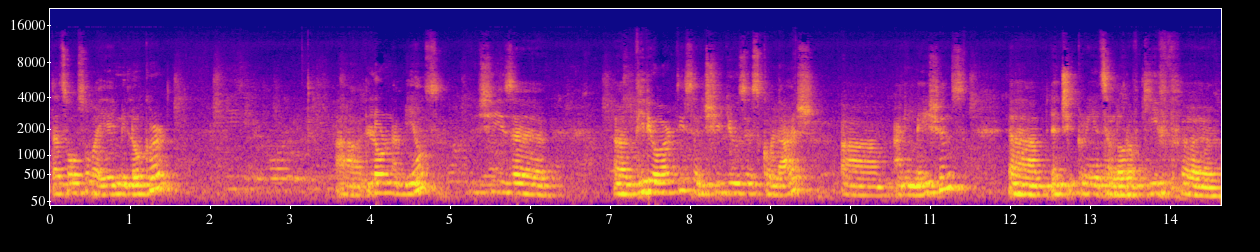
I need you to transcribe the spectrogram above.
That's also by Amy Lockhart. Uh, Lorna Mills. She's a video artist and she uses collage um, animations um, and she creates a lot of GIF uh,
